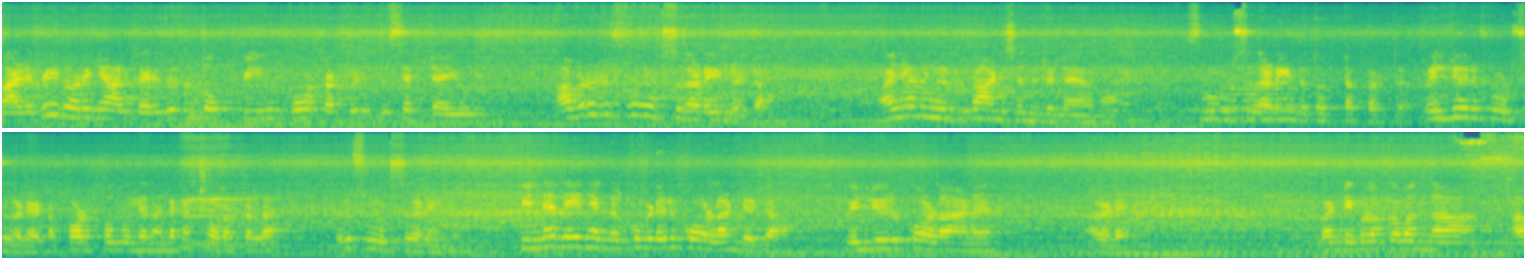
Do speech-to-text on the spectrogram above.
മഴ പെയ്തു തുടങ്ങിയ ആൾക്കാർ ഇതൊരു തൊപ്പിയും കോട്ടൊക്കെ എടുത്ത് സെറ്റായി ഓടി അവിടെ ഒരു ഫ്രൂട്ട്സ് കടയുണ്ട് കേട്ടോ. അത് ഞാൻ നിങ്ങൾക്ക് കാണിച്ചു തന്നിട്ടുണ്ടായിരുന്നോ. ഫ്രൂട്ട്സ് കടയുണ്ട് തൊട്ടപ്പുറത്ത്. വലിയൊരു ഫ്രൂട്ട്സ് കട കേട്ടോ. കുഴപ്പമൊന്നുമില്ല. നല്ല കച്ചവടക്കുള്ള ഒരു ഫ്രൂട്ട്സ് കടയുണ്ട്. പിന്നെ അതേ ഞങ്ങൾക്ക് ഇവിടെ ഒരു കുളം ഉണ്ട് കേട്ടോ. വലിയൊരു കുളമാണ് അവിടെ. വണ്ടികളൊക്കെ വന്ന ആ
